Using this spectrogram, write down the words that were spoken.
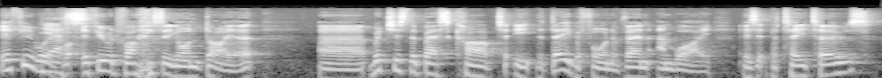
if you were Yes. if you were advising on diet, uh, which is the best carb to eat the day before an event, and why? Is it potatoes,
